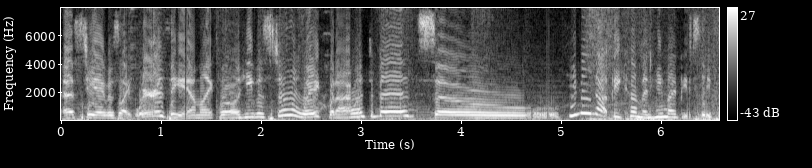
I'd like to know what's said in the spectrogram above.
SDA was like, where is he? I'm like, well, he was still awake when I went to bed, so he may not be coming. He might be sleeping.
